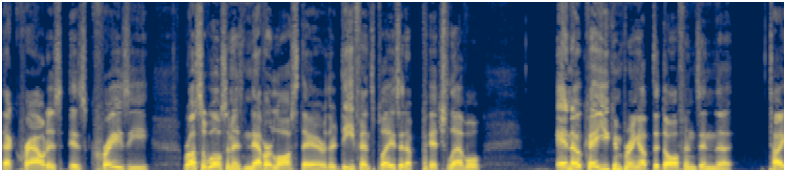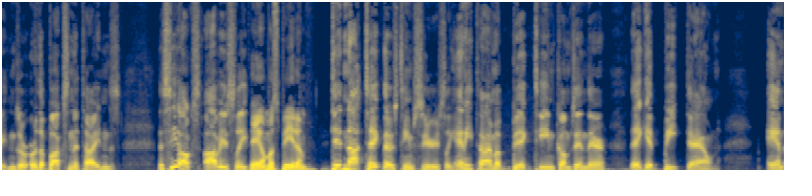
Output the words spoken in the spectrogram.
That crowd is is crazy. Russell Wilson has never lost there. Their defense plays at a pitch level. And okay, you can bring up the Dolphins and the Titans or, or the Bucks and the Titans. The Seahawks obviously They almost beat them. did not take those teams seriously. Anytime a big team comes in there, they get beat down. And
